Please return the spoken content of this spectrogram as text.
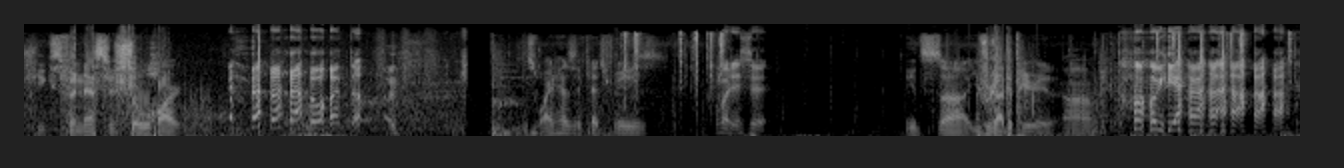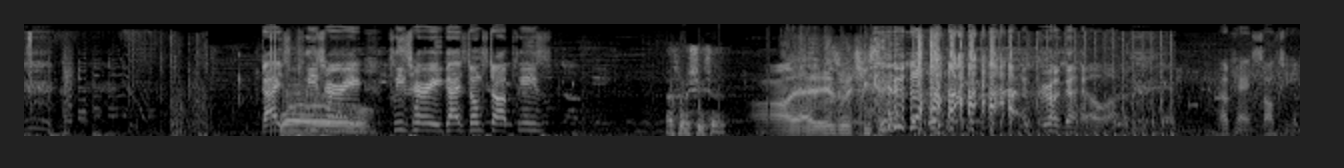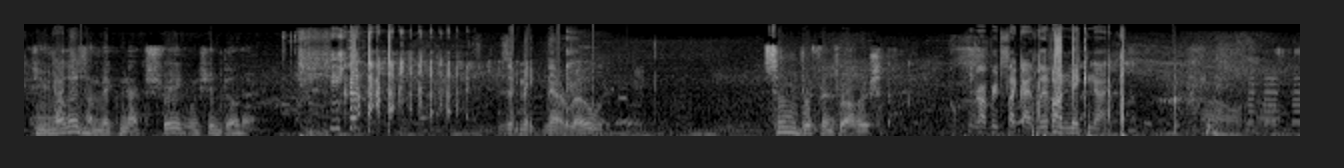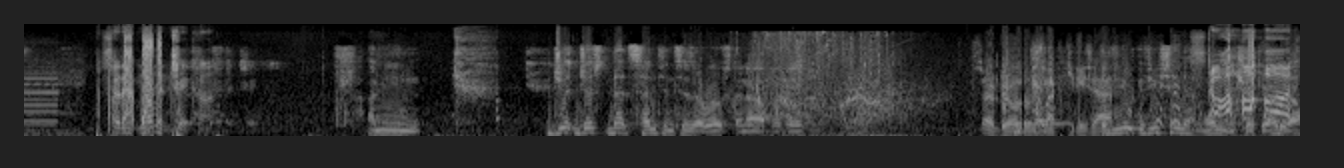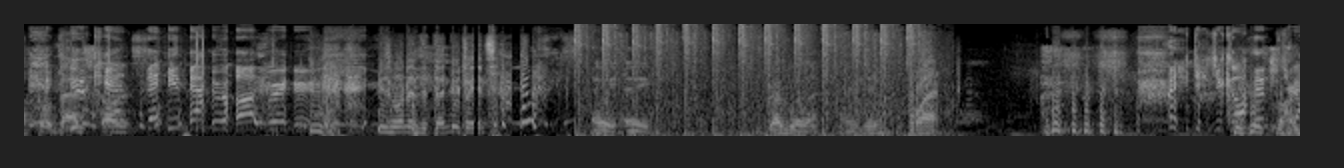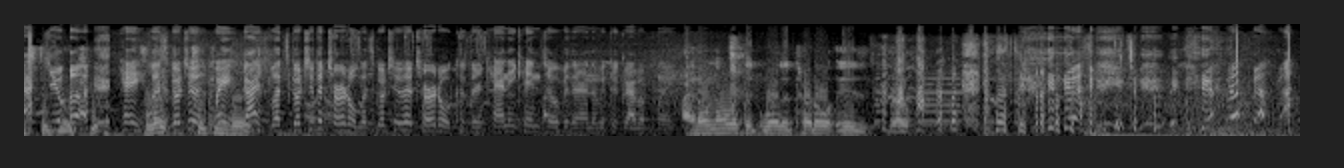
Cheeks finesse are so hard. what the? This white has a catchphrase. What is it? It's uh, you forgot the period. Um, Oh yeah. Guys, please hurry. Please hurry. Guys, don't stop, please. that's what she said. oh, that is what she said. Grow the hell up. Okay, salty. Do you know there's a McNutt Street? We should go there. Does it McNutt road? Same difference, Robert. Robert's like I live on McNutt. Oh So that Mormon chick, huh? I mean, ju just that sentence is a roast enough, okay? no. So a girl who Like, slapped Kitty's If ass. you if you say that Mormon chick, you're already off to a you bad can't say that, Robert. He's one of the Thunder Twins. Hey, hey, drug dealer, are you here? what? Did you call him Dracula? Dracula. Hey, let's go to to wait, guys. Let's go to the turtle. Let's go to the turtle because there's candy canes over there, and then we could grab a plane. I don't know what the where the turtle is, bro.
